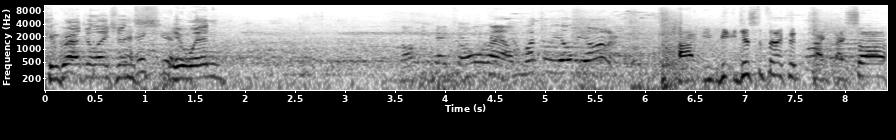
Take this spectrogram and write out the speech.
Congratulations. You win. Coffee cakes all around. What do we owe the honor? Uh, just the fact that I, I saw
